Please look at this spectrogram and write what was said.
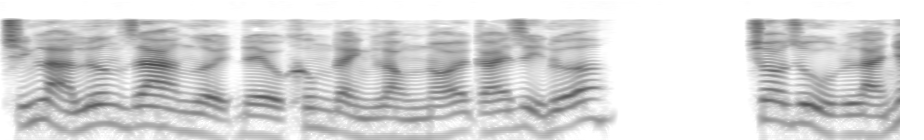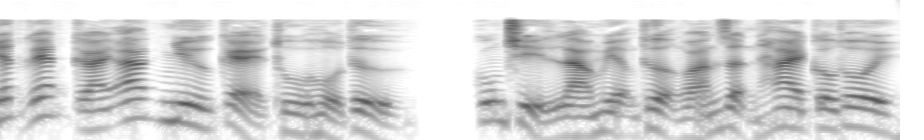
chính là lương gia người đều không đành lòng nói cái gì nữa. Cho dù là nhất ghét cái ác như kẻ thù hổ tử, cũng chỉ là miệng thượng oán giận hai câu thôi.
